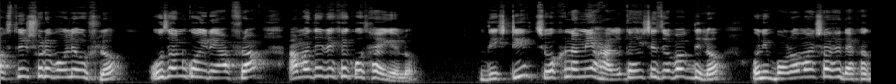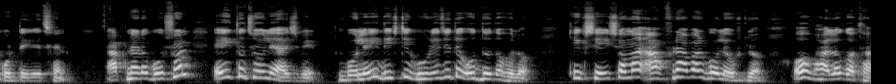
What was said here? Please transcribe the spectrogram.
অস্থির স্বরে বলে উঠল, উজান কই রে আফরা? আমাদের রেখে কোথায় গেল? দৃষ্টি চোখ নামিয়ে হালকা হেসে জবাব দিল, উনি বড় মার সাথে দেখা করতে গেছেন। আপনারা বসুন, এই তো চলে আসবে। বলেই দৃষ্টি ঘুরে যেতে উদ্যত হলো। ঠিক সেই সময় আফরা আবার বলে উঠল ও ভালো কথা।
